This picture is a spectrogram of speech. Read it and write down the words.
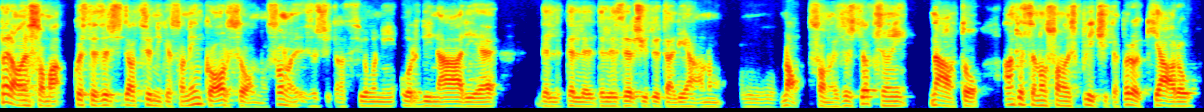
Però, insomma, queste esercitazioni che sono in corso non sono esercitazioni ordinarie del, del, dell'esercito italiano, uh, no, sono esercitazioni NATO, anche se non sono esplicite, però è chiaro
